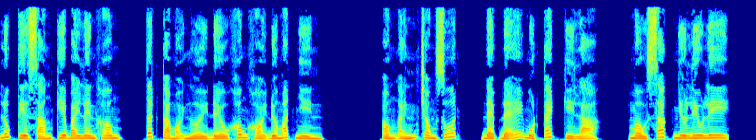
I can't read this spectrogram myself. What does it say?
Lúc tia sáng kia bay lên không, tất cả mọi người đều không khỏi đưa mắt nhìn. Óng ánh trong suốt, đẹp đẽ một cách kỳ lạ, màu sắc như lưu ly,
